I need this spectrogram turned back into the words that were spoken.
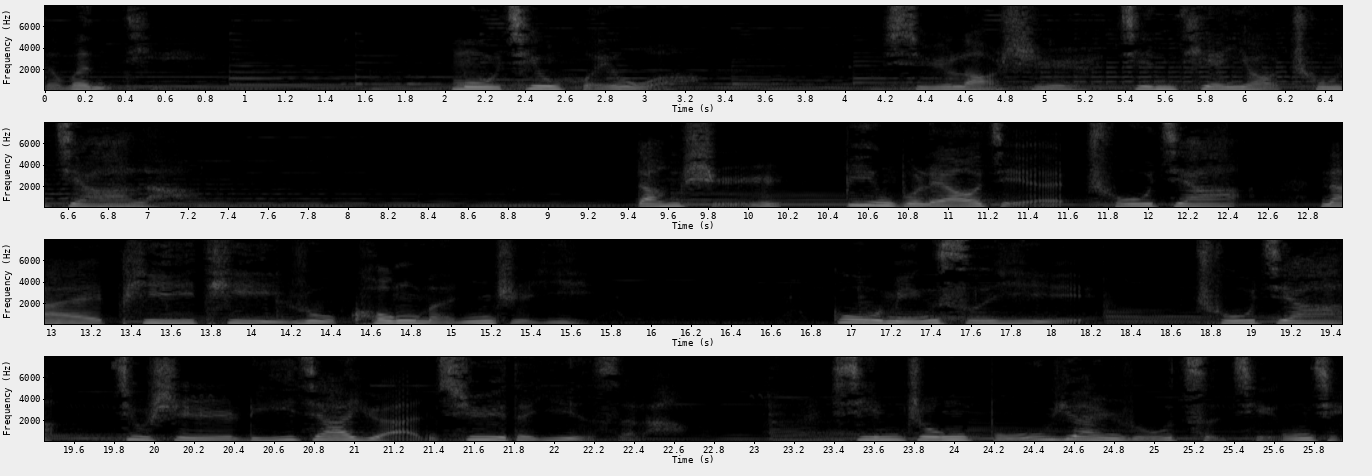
的问题。母亲回我：“徐老师今天要出家了。”当时并不了解出家乃披剃入空门之意。顾名思义，出家就是离家远去的意思了。心中不愿如此情景。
